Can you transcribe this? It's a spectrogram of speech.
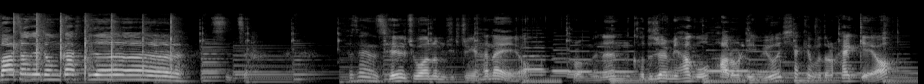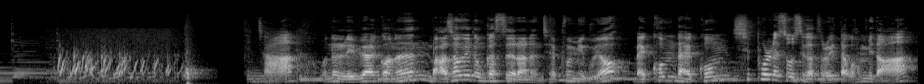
마성의 돈가스! 진짜 세상에서 제일 좋아하는 음식 중에 하나예요. 그러면은 거두절미하고 바로 리뷰 시작해보도록 할게요. 자 오늘 리뷰할 거는 마성의 돈가스라는 제품이고요. 매콤달콤 치폴레 소스가 들어있다고 합니다.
